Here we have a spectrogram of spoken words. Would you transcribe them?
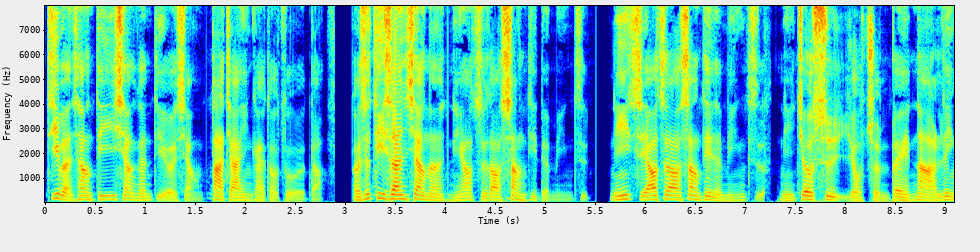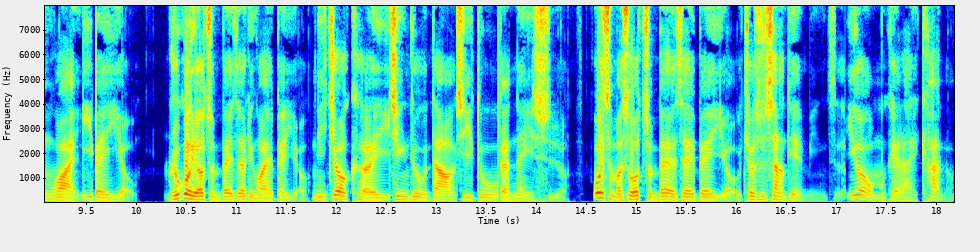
基本上第一项跟第二项大家应该都做得到，可是第三项呢，你要知道上帝的名字。你只要知道上帝的名字，你就是有准备那另外一杯油。如果有准备这另外一杯油，你就可以进入到基督的内室哦。为什么说准备的这一杯油就是上帝的名字？因为我们可以来看哦，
